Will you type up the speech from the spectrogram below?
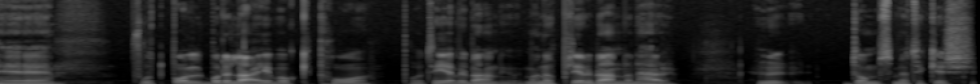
eh, fotboll både live och på, på tv. Ibland, man upplever ibland den här hur de som jag tycker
